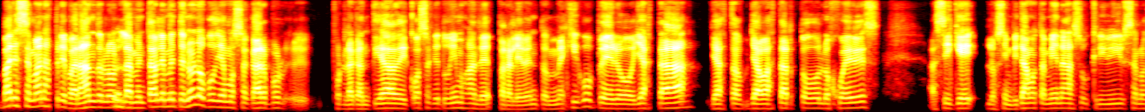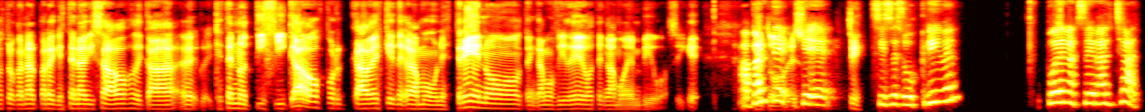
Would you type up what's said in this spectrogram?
varias semanas preparándolo. Lamentablemente no lo podíamos sacar por, eh, por, la cantidad de cosas que tuvimos para el evento en México, pero ya está, ya está, ya va a estar todos los jueves Así que los invitamos también a suscribirse a nuestro canal para que estén avisados de cada, eh, que estén notificados por cada vez que tengamos un estreno, tengamos videos, tengamos en vivo. Así que. Aparte que si se suscriben, pueden acceder al chat.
